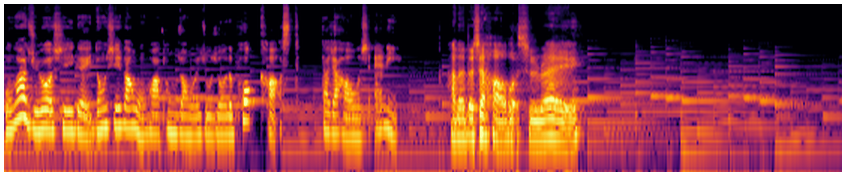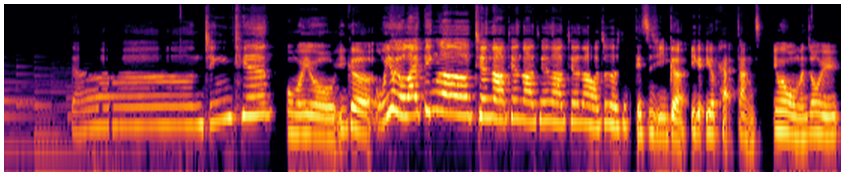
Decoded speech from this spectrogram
文化局落是一个以东西方文化碰撞为主轴的 podcast。大家好，我是 Annie。Hello，大家好，我是 Ray。今天我们有一个，我们又有来宾了！天哪，天哪，天哪，天哪！真的是给自己一个一个一个 pat 这样子，因为我们终于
